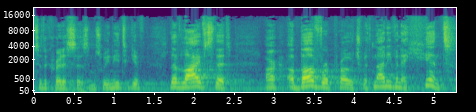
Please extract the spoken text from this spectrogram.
to the criticisms. We need to give, live lives that are above reproach, with not even a hint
